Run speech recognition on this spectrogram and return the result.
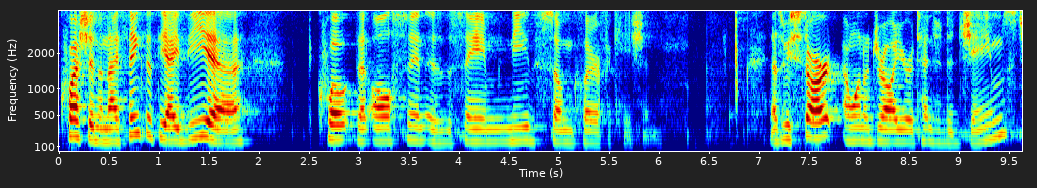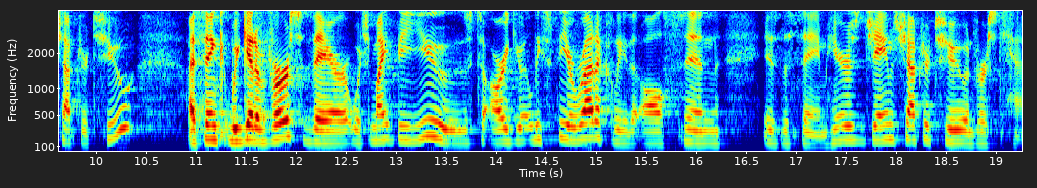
question. And I think that the idea, quote, that all sin is the same needs some clarification. As we start, I want to draw your attention to James chapter 2. I think we get a verse there which might be used to argue, at least theoretically, that all sin is the same. Here's James chapter 2 and verse 10.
